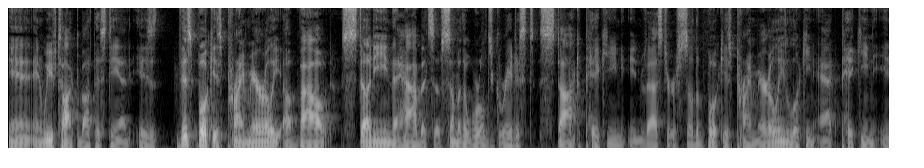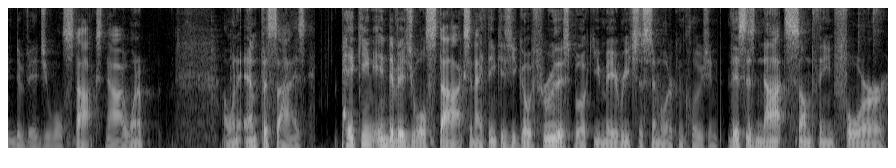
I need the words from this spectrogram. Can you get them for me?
and, and we've talked about this, Dan, is this book is primarily about studying the habits of some of the world's greatest stock picking investors. So the book is primarily looking at picking individual stocks. Now I want to I want to emphasize picking individual stocks, and I think as you go through this book, you may reach a similar conclusion. This is not something for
